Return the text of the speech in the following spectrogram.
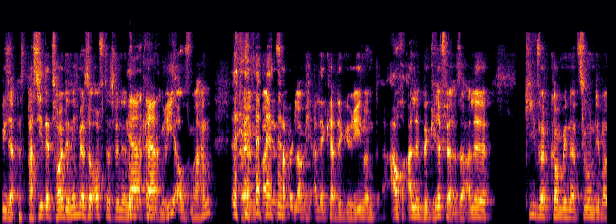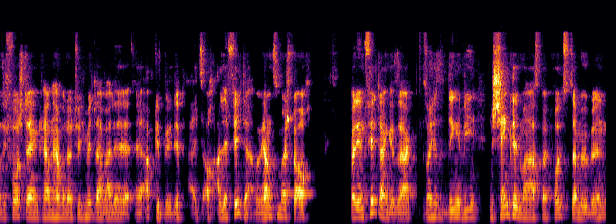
wie gesagt, das passiert jetzt heute nicht mehr so oft, dass wir eine neue ja, Kategorie ja. aufmachen, ähm, weil jetzt haben wir, glaube ich, alle Kategorien und auch alle Begriffe, also alle Keyword-Kombinationen, die man sich vorstellen kann, haben wir natürlich mittlerweile äh, abgebildet, als auch alle Filter. Aber wir haben zum Beispiel auch bei den Filtern gesagt. Solche Dinge wie ein Schenkelmaß bei Polstermöbeln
